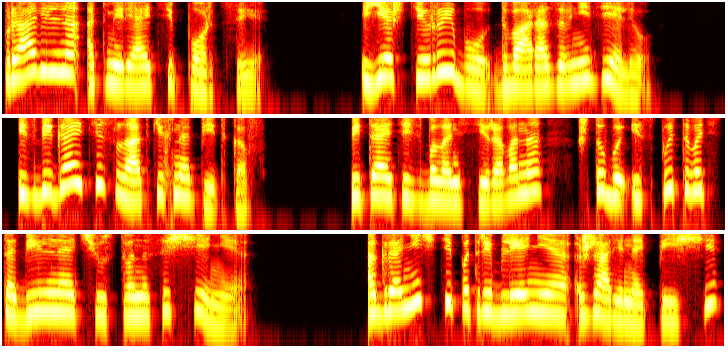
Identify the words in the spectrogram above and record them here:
Правильно отмеряйте порции. Ешьте рыбу два раза в неделю. Избегайте сладких напитков. Питайтесь сбалансированно, чтобы испытывать стабильное чувство насыщения. Ограничьте потребление жареной пищи,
